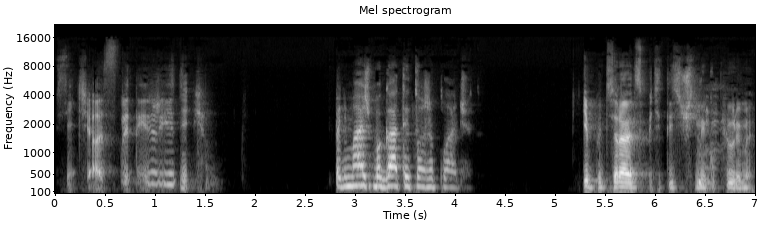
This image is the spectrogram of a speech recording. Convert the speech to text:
сейчас в этой жизни. Понимаешь, богатые тоже плачут. И потираются пятитысячными купюрами.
